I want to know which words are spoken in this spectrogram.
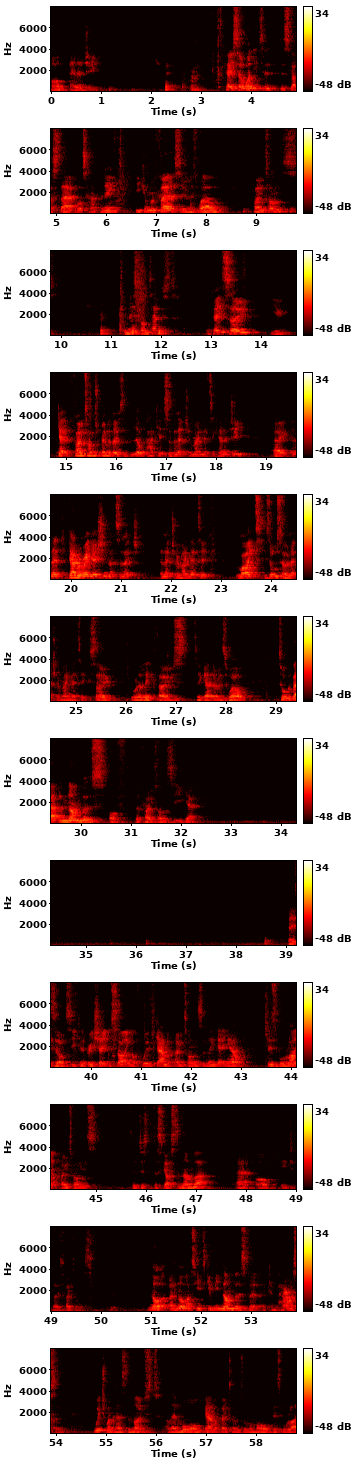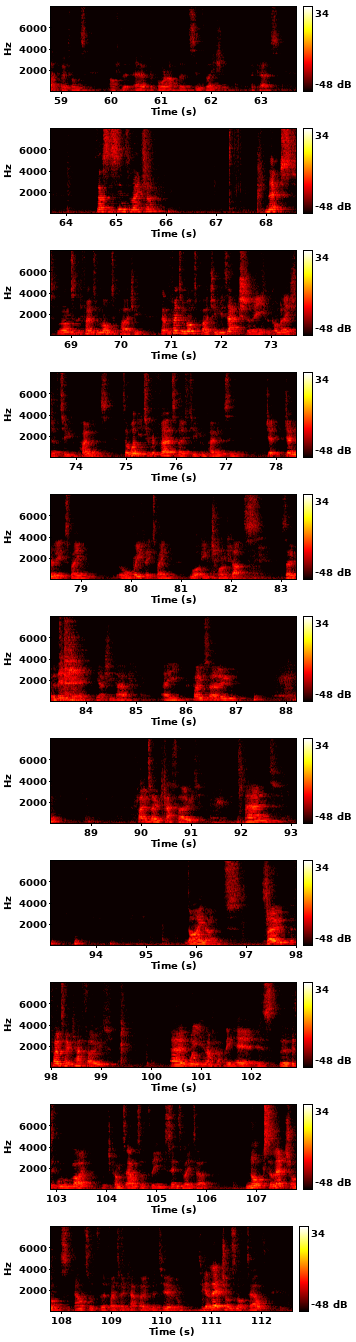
of energy. Okay, so I want you to discuss that, what's happening. You can refer to as well photons in this context. Okay, so you get photons, remember those are little packets of electromagnetic energy. Uh, elect gamma radiation, that's elect electromagnetic. Light is also electromagnetic, so you want to link those together as well. Talk about the numbers of the photons that you get. Okay, so obviously you can appreciate you're starting off with gamma photons and then getting out visible light photons. So just discuss the number uh, of each of those photons. Not, I'm not asking you to give me numbers, but a comparison. Which one has the most? Are there more gamma photons or more visible light photons after, uh, before and after scintillation occurs? So that's the scintillator. Next, we're on to the photomultiplier tube. Now the photomultiplier tube is actually a combination of two components. So I want you to refer to those two components and ge generally explain or briefly explain what each one does. So within here, you actually have a photo photo cathode and dynodes. So the photocathode, uh, what you have happening here is the visible light which comes out of the scintillator knocks electrons out of the photocathode material. So you get electrons knocked out,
